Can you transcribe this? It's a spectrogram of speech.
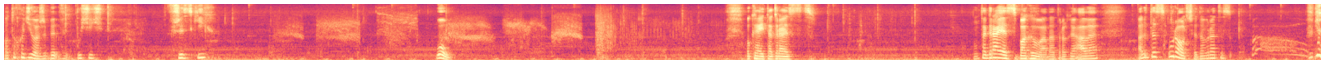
O to chodziło, żeby wypuścić wszystkich. Wow. Okej, ta gra jest... No ta gra jest zbagowana trochę, ale... Ale to jest urocze, dobra? To jest... Nie!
